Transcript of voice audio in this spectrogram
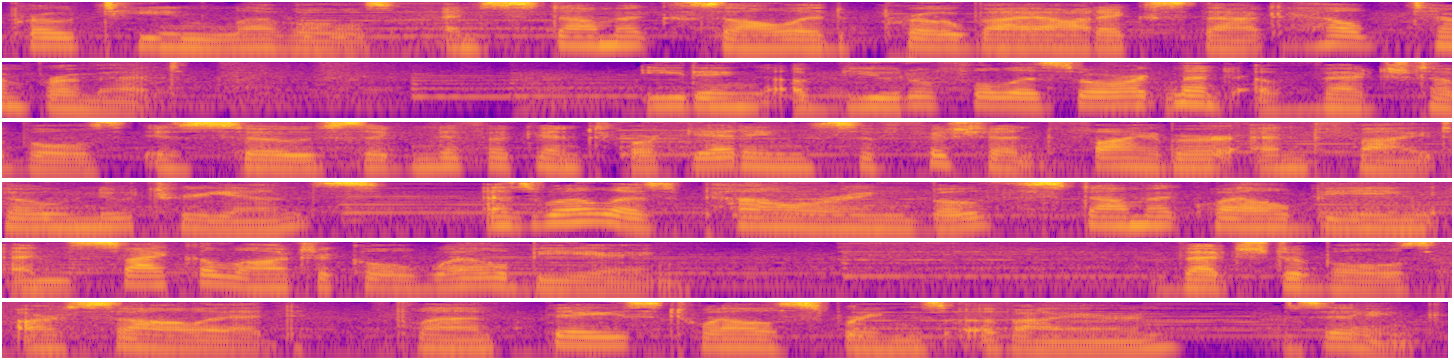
protein levels and stomach solid probiotics that help temperament. Eating a beautiful assortment of vegetables is so significant for getting sufficient fiber and phytonutrients, as well as powering both stomach well-being and psychological well-being. Vegetables are solid, plant-based wellsprings of iron, zinc,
